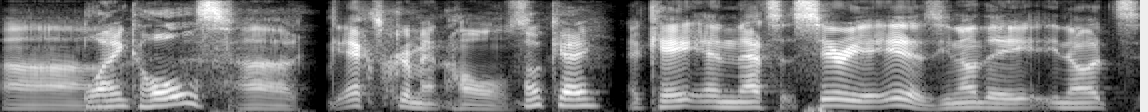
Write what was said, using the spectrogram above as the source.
uh, Blank holes? uh, excrement holes. Okay. Okay, and that's what Syria is. You know, they, you know, it's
